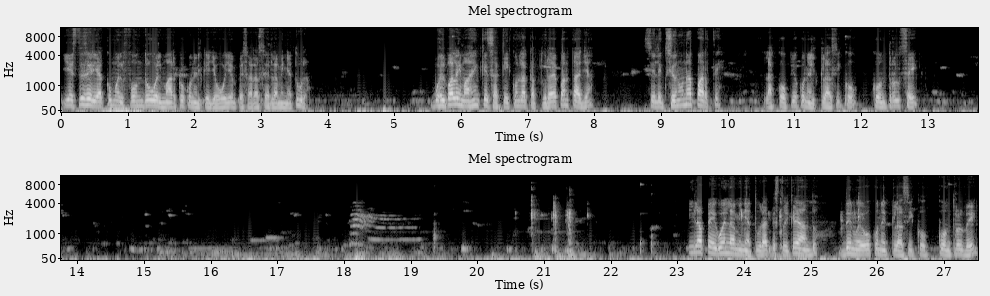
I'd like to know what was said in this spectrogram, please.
Y este sería como el fondo o el marco con el que yo voy a empezar a hacer la miniatura. Vuelvo a la imagen que saqué con la captura de pantalla, selecciono una parte, la copio con el clásico control C y la pego en la miniatura que estoy creando, de nuevo con el clásico control B.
